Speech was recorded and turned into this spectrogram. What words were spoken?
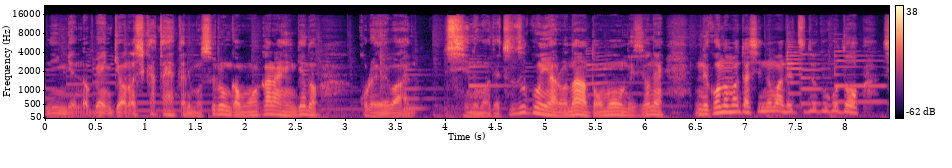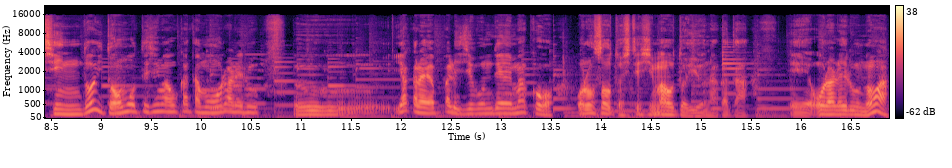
人間の勉強の仕方やったりもするんかもわからへんけどこれは死ぬまで続くんやろうなと思うんですよね。で、このまた死ぬまで続くことをしんどいと思ってしまう方もおられる。やからやっぱり自分で幕を下ろそうとしてしまうというような方、えー、おられるのは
